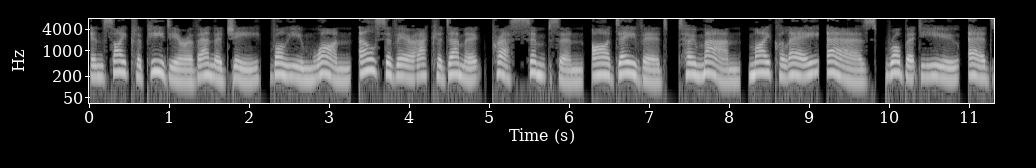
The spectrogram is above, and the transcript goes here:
Encyclopedia of Energy, Volume 1, Elsevier Academic Press Simpson, R. David, Toman, Michael A., Ayres, Robert U., eds.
